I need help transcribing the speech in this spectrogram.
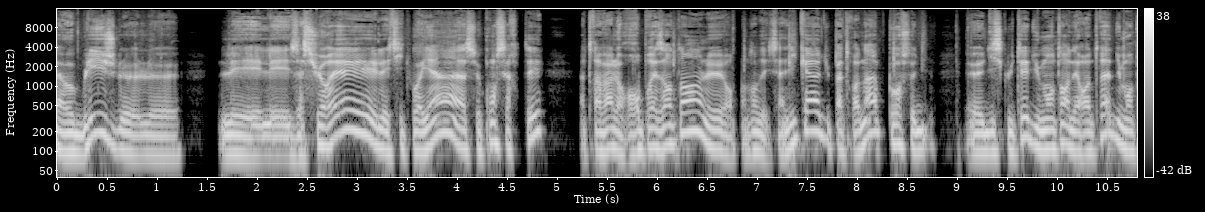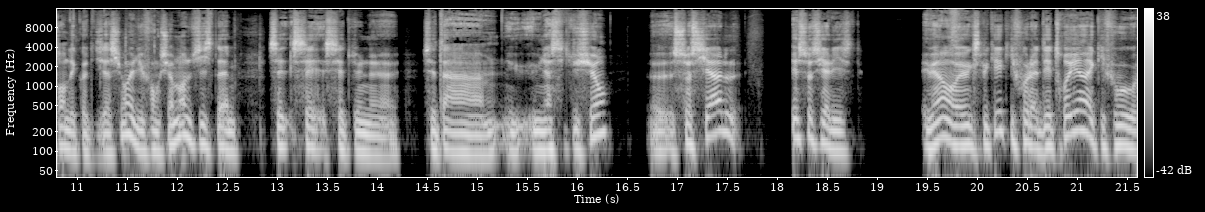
oblige le, le les, les assurés, les citoyens à se concerter à travers leurs représentants, les représentants des syndicats, du patronat, pour se euh, discuter du montant des retraites, du montant des cotisations et du fonctionnement du système. C'est une, c'est un, une institution euh, sociale et socialiste. Eh bien, on va expliquer qu'il faut la détruire et qu'il faut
